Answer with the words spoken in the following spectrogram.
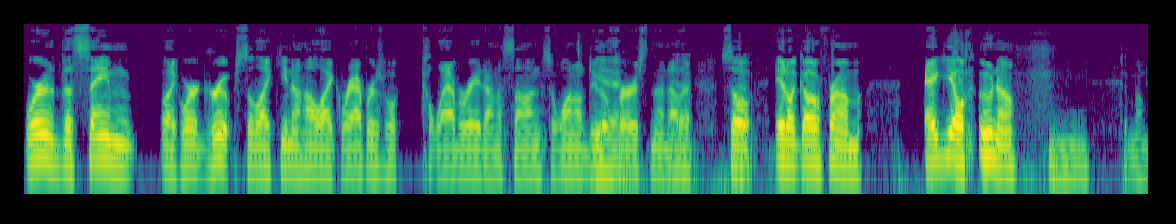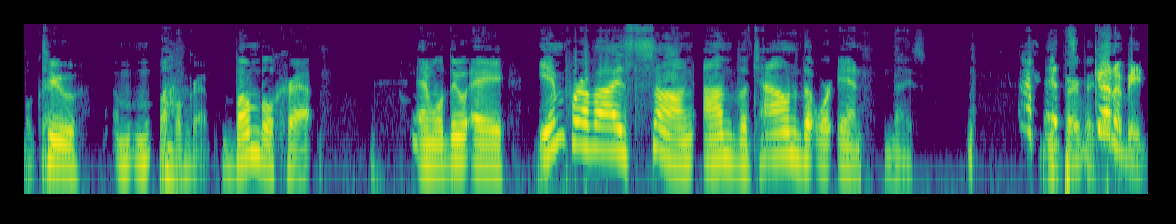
we're the same, like we're a group. So like, you know how like rappers will collaborate on a song. So one will do Yeah. a verse and then another. Yeah. So it'll go from egg yolk uno To mumble crap. to um, Bumble crap. Bumble crap. and we'll do a improvised song on the town that we're in. Nice. it's perfect. gonna be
